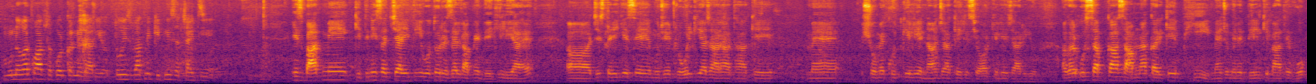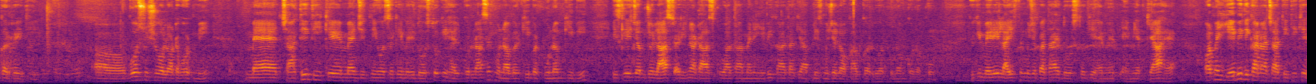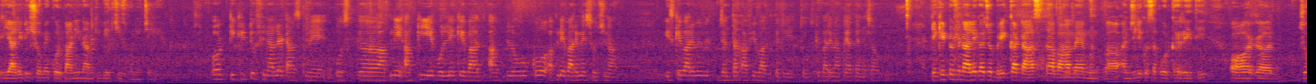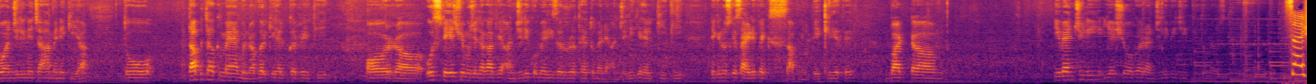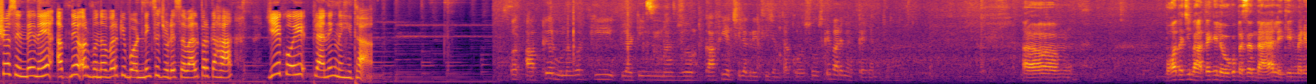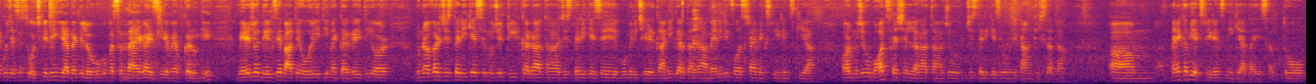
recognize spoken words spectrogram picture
मुनवर को आप सपोर्ट करने जा रही हो तो इस बात में कितनी सच्चाई थी? इस बात में कितनी सच्चाई थी वो तो रिज़ल्ट आपने देख ही लिया है। जिस तरीके से मुझे ट्रोल किया जा रहा था कि मैं शो में खुद के लिए ना जाके किसी और के लिए जा रही हूँ। अगर उस सब का सामना करके भी मैं जो मेरे दिल की बात है वो कर रही थी goes to show lot about me मैं चाहती थी कि मैं जितनी हो सके मेरी दोस्तों की हेल्प करूँ, ना सिर्फ़ मुनावर की बट पूनम की भी। इसलिए जब जो लास्ट अरीना टास्क हुआ था, मैंने ये भी कहा था कि आप प्लीज़ मुझे लॉकआउट कर दो और पूनम को रखो। क्योंकि मेरी लाइफ में मुझे पता है दोस्तों की अहमियत अहमियत क्या है। और मैं ये भी दिखाना चाहती थी कि रियलिटी शो में कुर्बानी नाम की भी एक चीज़ होनी चाहिए। और टिकट टू फिनाला टास्क में उस आपने, आपकी ये बोलने के बाद आप लोगों को अपने बारे में सोचना। इसके बारे में भी जनता काफ़ी बात कर रही है तो उसके बारे में आप क्या कहना चाहोगे? टिकट टू फिनाले का जो ब्रेक का टास्क था, वहाँ मैं अंजलि को सपोर्ट कर रही थी। और जो अंजलि ने चाहा मैंने किया तो तब तक मैं मुनवर की हेल्प कर रही थी। और उस स्टेज पे मुझे लगा कि अंजलि को मेरी ज़रूरत है तो मैंने अंजलि की हेल्प की थी। लेकिन उसके साइड इफ़ेक्ट्स आपने देख लिए थे। बट इवेंचुअली ये शो अगर अंजलि भी जीती तो मैं उसकी साइशा सिंधे ने अपने और मुनवर की बॉन्डिंग से जुड़े सवाल पर कहा ये कोई प्लानिंग नहीं था. और आपके और मुनवर की फ्लर्टिंग जो काफ़ी अच्छी लग रही थी जनता को सो उसके बारे में आप क्या कहना चाहेंगे? Um, बहुत अच्छी बात है कि लोगों को पसंद आया लेकिन मैंने कुछ ऐसे सोच के नहीं किया था कि लोगों को पसंद आएगा इसलिए मैं अब करूँगी। मेरे जो दिल से बातें हो रही थी मैं कर रही थी और मुनवर जिस तरीके से मुझे ट्रीट कर रहा था जिस तरीके से वो मेरी छेड़खानी करता था मैंने भी फ़र्स्ट टाइम एक्सपीरियंस किया और मुझे वो बहुत स्पेशल लगा था जो जिस तरीके से वो मेरी टांग खींचता था। आम, मैंने कभी एक्सपीरियंस नहीं किया था ये सब तो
